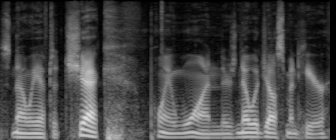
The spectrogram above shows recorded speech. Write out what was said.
So now we have to check point one. There's no adjustment here.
